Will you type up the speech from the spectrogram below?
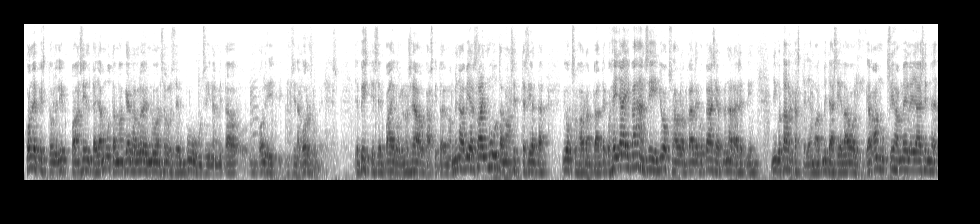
konepistoolilippaan siltä ja muutaman kerran löin nuon sellaisen puuhun siinä, mitä oli siinä korsun ja pistin sen paikalle, no se alkaisikin toimimaan. Minä vielä sain muutaman sitten sieltä juoksuhaudan päältä, kun he jäi vähän siihen juoksuhaudan päälle, kun pääsivät venäläiset niin, niin kuin tarkastelemaan, että mitä siellä oli. Ja ammuksihan meille jäi sinne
